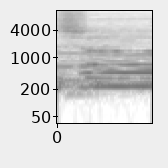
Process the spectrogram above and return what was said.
so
